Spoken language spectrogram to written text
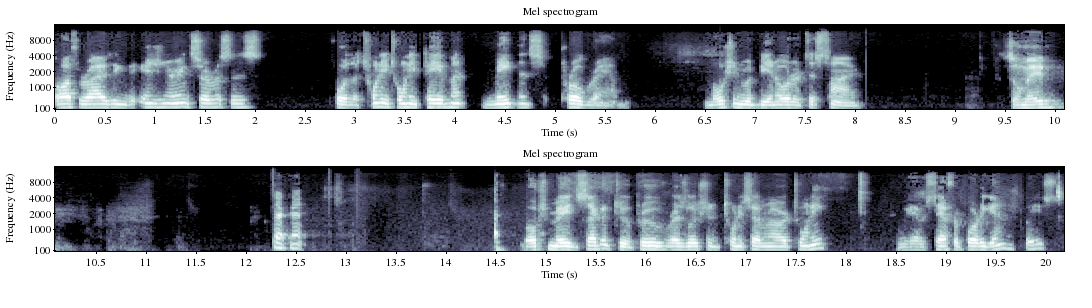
authorizing the engineering services for the 2020 pavement maintenance program. Motion would be in order at this time. So made. Second. Motion made second to approve Resolution 27R20. Can we have a staff report again, please?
